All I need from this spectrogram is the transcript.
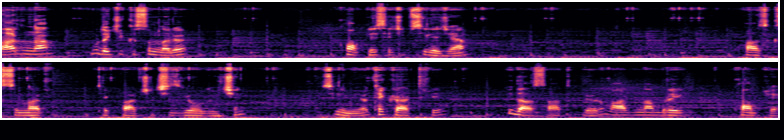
Ardından buradaki kısımları komple seçip sileceğim. Bazı kısımlar tek parça çizgi olduğu için silmiyor. Tekrar trim. Bir daha sağ tıklıyorum. Ardından burayı komple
